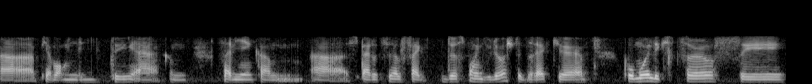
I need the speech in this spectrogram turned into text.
euh, puis avoir une habilité à comme ça vient comme euh, super utile. Fait que de ce point de vue-là, je te dirais que pour moi, l'écriture, c'est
